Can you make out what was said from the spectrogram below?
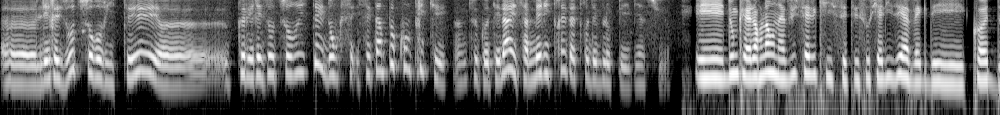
les réseaux de sororité, que les réseaux de sororité. Donc c'est un peu compliqué hein, de ce côté-là et ça mériterait d'être développé, bien sûr. Et donc, alors là, on a vu celles qui s'étaient socialisées avec des codes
